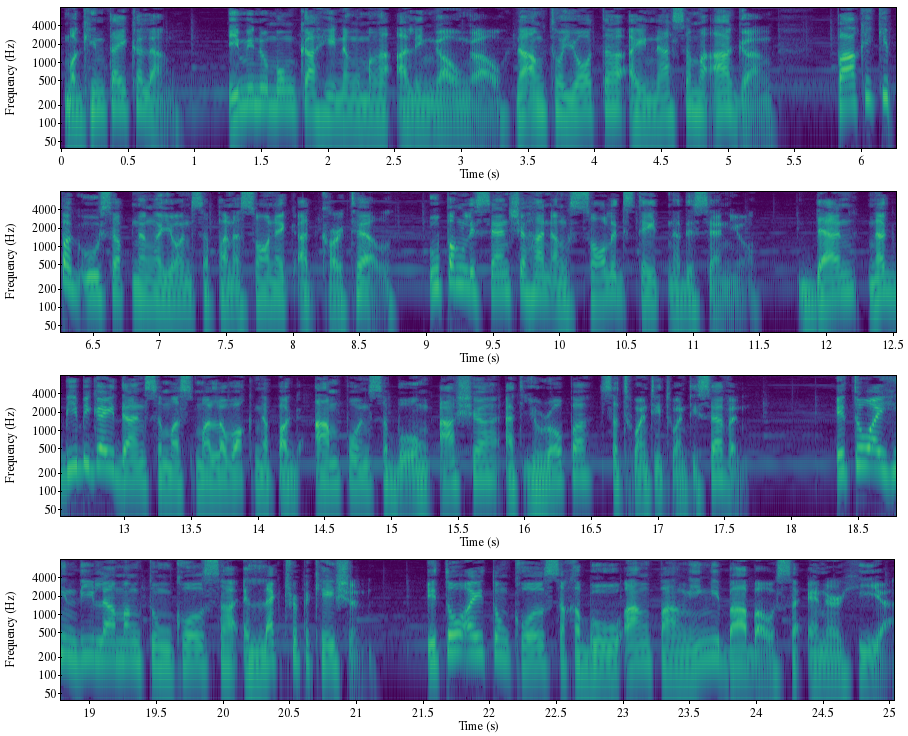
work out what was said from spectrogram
maghintay ka lang. Iminumungkahi ng mga alingaw-ngaw na ang Toyota ay nasa maagang pakikipag-usap na ngayon sa Panasonic at Cartel upang lisensyahan ang solid-state na disenyo. Dan, nagbibigay dan sa mas malawak na pag-ampon sa buong Asia at Europa sa 2027. Ito ay hindi lamang tungkol sa electrification. Ito ay tungkol sa kabuuang pangingibabaw sa enerhiya.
